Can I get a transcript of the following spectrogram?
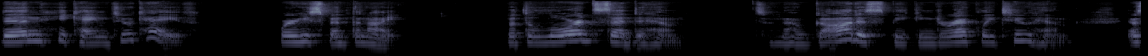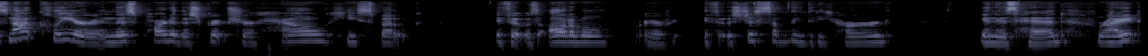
Then he came to a cave, where he spent the night. But the Lord said to him, So now God is speaking directly to him. It's not clear in this part of the scripture how he spoke, if it was audible or if it was just something that he heard in his head, right?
